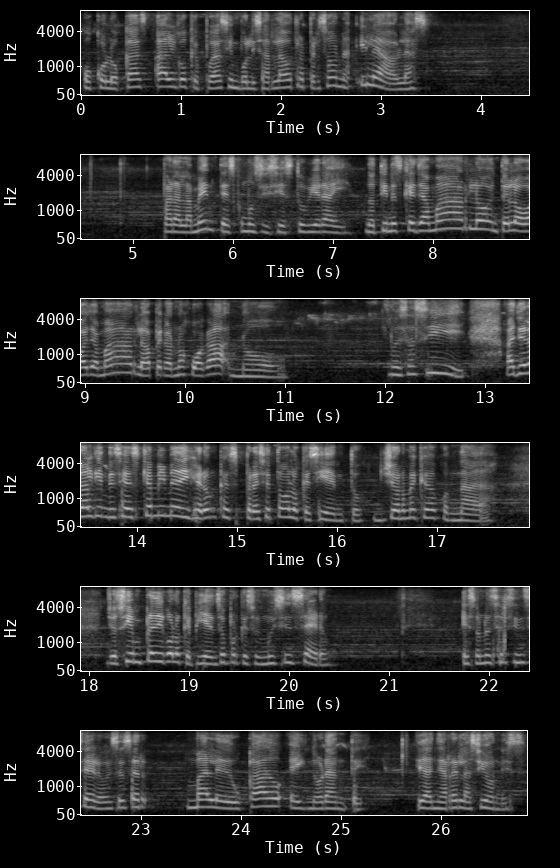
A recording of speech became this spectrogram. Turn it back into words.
o colocas algo que pueda simbolizar la otra persona y le hablas. Para la mente es como si si estuviera ahí. No tienes que llamarlo, entonces lo voy a llamar, le va a pegar una jugada. No, no es así. Ayer alguien decía, es que a mí me dijeron que exprese todo lo que siento. Yo no me quedo con nada. Yo siempre digo lo que pienso porque soy muy sincero. Eso no es ser sincero, eso es ser maleducado e ignorante y dañar relaciones.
